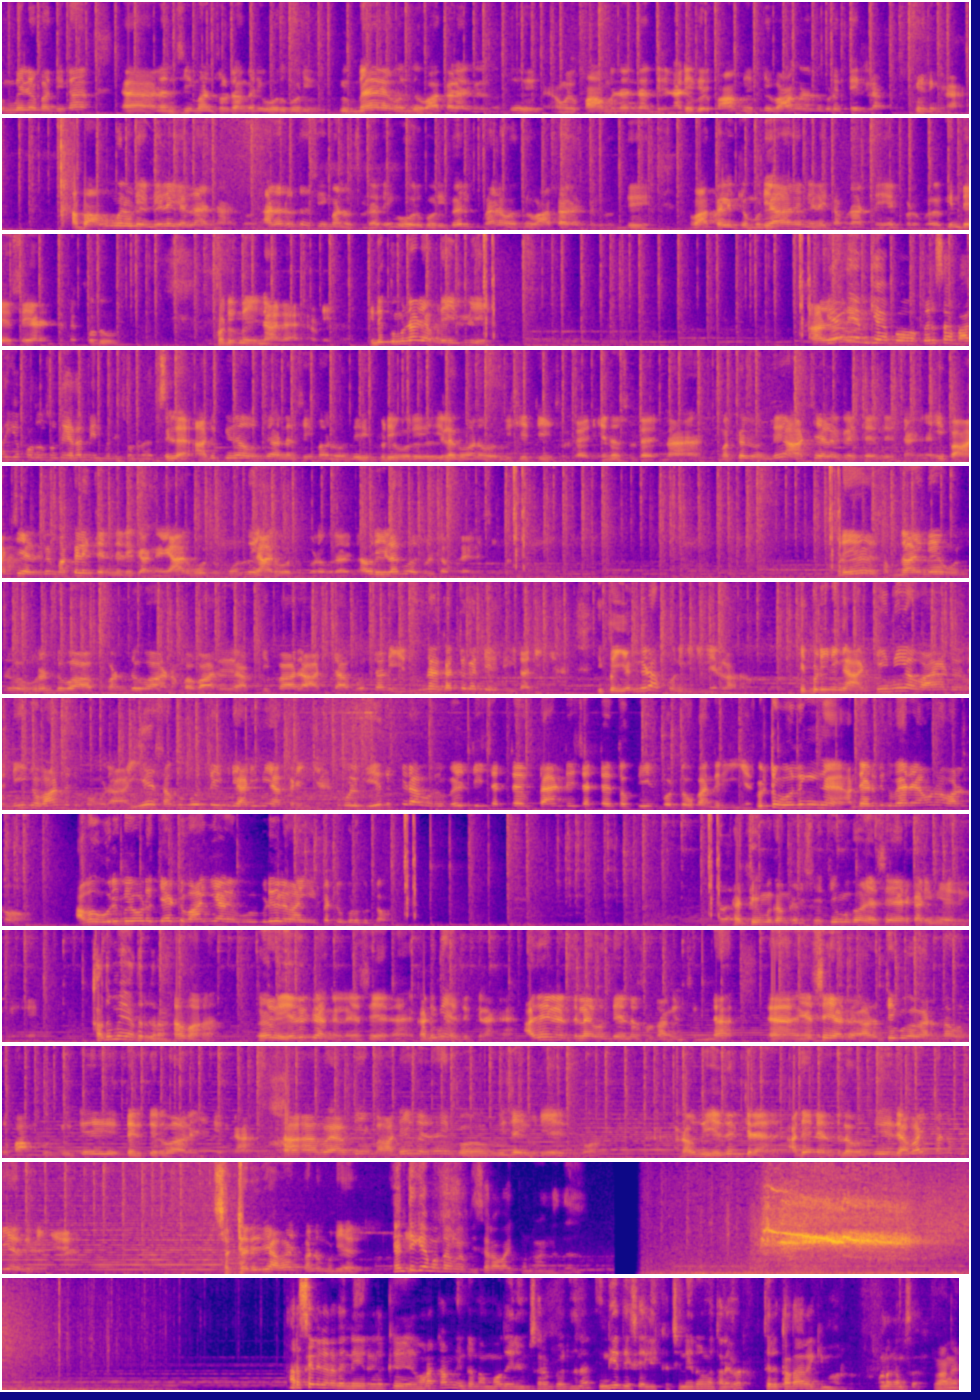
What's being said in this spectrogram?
உண்மையிலே பார்த்தீங்கன்னா சீமான் சொல்கிற மாதிரி ஒரு கோடிக்கு மேலே வந்து வாக்காளர்கள் வந்து அவங்களுக்கு ஃபார்ம் என்னன்னு தெரியும். நிறைய பேர் ஃபார்ம் எப்படி வாங்கணும்னு கூட தெரியல புரியுதுங்களா? அப்போ அவங்களுடைய நிலை எல்லாம் என்ன இருக்கும்? அதனால தான் சீமான் சொல்கிறாரு ஒரு கோடி பேருக்கு மேலே வந்து வாக்காளர்கள் வந்து வாக்களிக்க முடியாத நிலை தமிழ்நாட்டில் ஏற்படும் இந்த எஸ்ஐஆர் என்ற கொடு கொடுமையினால் அப்படின்னு. இதுக்கு முன்னாடி அப்படி இல்லையே. ஏடிஎம்கே அப்போ பெருசா பாதிக்க போதும்னு சொல்லிட்டு எதை மீன் பண்ணி சொல்றாரு. இல்லை அதுக்கு தான் வந்து அண்ணன் சீமான் வந்து இப்படி ஒரு இலகுவான ஒரு விஷயத்தையும் சொல்றாரு. என்ன சொல்றாருன்னா மக்கள் வந்து ஆட்சியாளர்களை தேர்ந்தெடுத்தாங்க. இப்போ ஆட்சியாளர்கள் மக்களை தேர்ந்தெடுக்காங்க. யார் ஓட்டு போடணும் யார் ஓட்டு போடக்கூடாது அவர் இலகுவா சொல்லிட்டாப்புல என்ன செய்யணும் அப்படியே சமுதாயமே ஒன்று உருண்டு வா புரண்டு வா நம்ம பாரு அப்படி பாரு ஆச்சா பூச்சான்னு என்ன கற்று கத்திருப்பீங்கடா நீங்க? இப்போ எங்கடா போனீங்க நீங்க எல்லாரும்? இப்படி நீங்க அடிமையா வாழ்ந்து நீங்க வாழ்ந்துட்டு போங்கடா ஏன் சமூகத்தை இப்படி அடிமையாக்குறீங்க? உங்களுக்கு எதுக்குடா ஒரு வேட்டி சட்டை பேண்ட் சட்டை தொப்பின்னு போட்டு உட்காந்துருக்கீங்க விட்டு ஒதுங்குங்க. அந்த இடத்துக்கு வேற எவனா வரட்டும். அவன் உரிமையோடு கேட்டு வாங்கி விடுதலை வாங்கி பெற்றுக் கொடுக்கட்டும். திமுக திமுக எஸ்ஐஆர் கடுமையாக இருக்கு. கடுமையா இருக்கிறாங்க ஆமாம் எதிர்க்கிறாங்கல்ல எஸ்ஐஆரை கடுமையாக எதிர்க்கிறாங்க. அதே நேரத்தில் வந்து என்ன சொல்கிறாங்கன்னு சொன்னால் எஸ்ஐஆர் அது திமுககாரன் தான் வந்து பாம்பு கொடுத்துக்கிட்டு தெரு தெருவாக அலைஞ்சிட்டு இருக்கான். அஹ் அப்ப அப்படி அதே மாதிரி தான் இப்போ விஜய் உடைய இருக்கும் அதாவது எதிர்க்கிறேன். அதே நேரத்தில் வந்து இது அவாய்ட் பண்ண முடியாது நீங்கள் சட்ட ரீதியாக அவாய்ட் பண்ண முடியாது. என்டிகே மொத்தம் எப்படி சார் அவாய்ட் பண்றாங்க அது? அரசியல் நேயர்களுக்கு வணக்கம். இன்று நம்ம மோதியம் சிறப்பு விருந்தினர் இந்திய தேசிய லீக் கட்சி நிறுவன தலைவர் திரு தடா ரஹீம் அவர்கள். வணக்கம் சார். வாங்க.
